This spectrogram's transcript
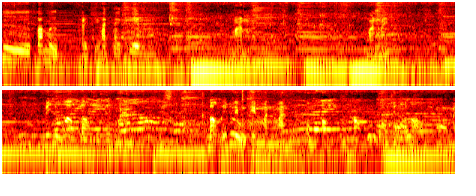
คือปลาหมึกไข่เค็มผัดไข่เค็ม มัน มันไหมไม่รู้อะลองดูสิมันบอกไม่ถูเค็มกเค็มมันมันกลมกล่อมกลมกล่อมกินแล้วเหรอหอมไหม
